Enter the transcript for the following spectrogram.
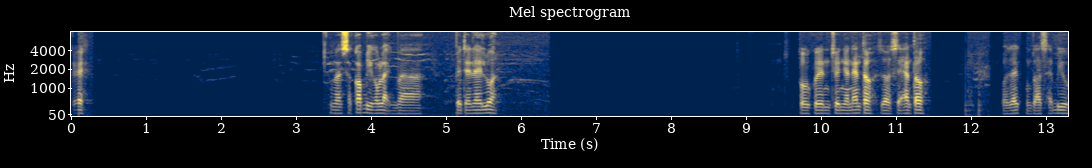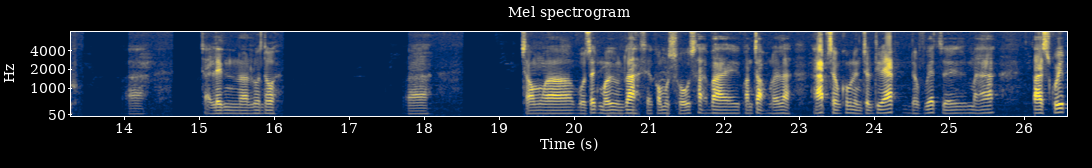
Ok. Chúng ta sẽ copy công lệnh và pt lên luôn. Tôi quên chưa nhấn enter, giờ sẽ enter. Project chúng ta sẽ build và chạy lên à, luôn thôi. Và trong ờ, uh, project mới của chúng ta sẽ có một số vai quan trọng đấy là app.component.js được viết dưới mã TypeScript.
